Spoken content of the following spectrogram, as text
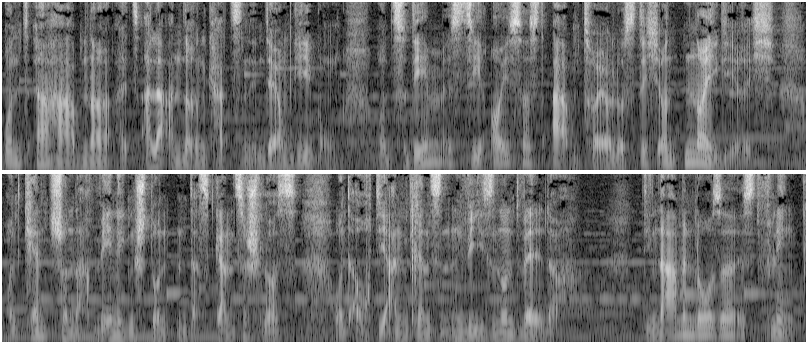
und erhabener als alle anderen Katzen in der Umgebung, und zudem ist sie äußerst abenteuerlustig und neugierig und kennt schon nach wenigen Stunden das ganze Schloss und auch die angrenzenden Wiesen und Wälder. Die Namenlose ist flink,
